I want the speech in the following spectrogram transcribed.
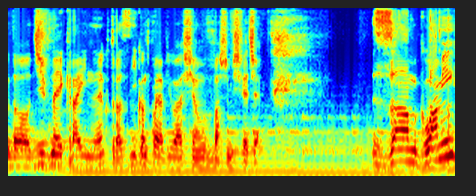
do dziwnej krainy, która znikąd pojawiła się w waszym świecie. Za mgłami,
